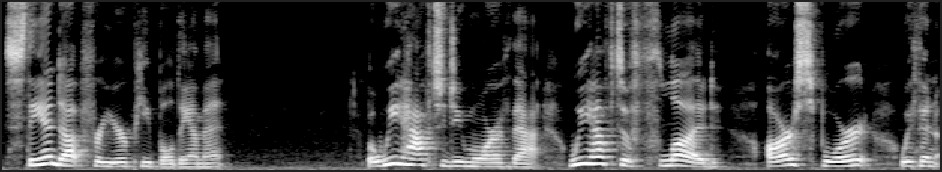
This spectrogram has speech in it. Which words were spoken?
Stand up for your people, damn it. But we have to do more of that. We have to flood our sport with an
